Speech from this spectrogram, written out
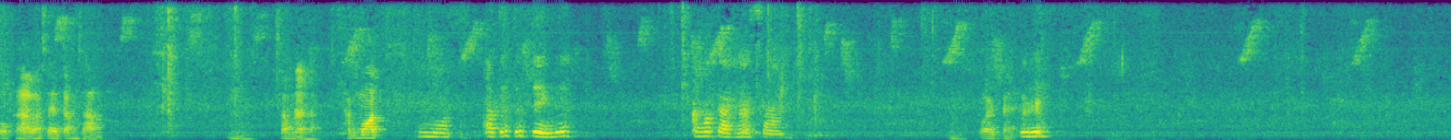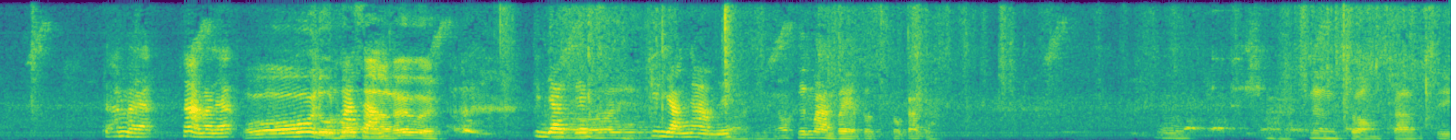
หกหามาใส่ตั้มสามอืมตั้มนั่นแหละทั้งหมด ทั้งหมด เอาแต่ตัวเต็งด้วยเอาอากาศห้าสามอืมปล่อยไปไปเลย สามมาแล้วห้ามาแล้ว โอ้ยโดนหัวหกห้าสาหามเลยเว้ยกินยาเจ็บโอ้ยกินยางามเลยเอาขึ้นบ้านไปตัวตัวกัดอะหนึ่งสองสามสี่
